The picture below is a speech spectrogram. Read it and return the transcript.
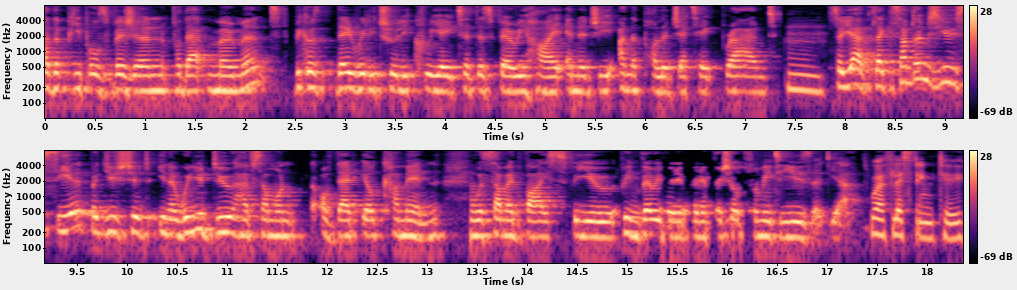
other people's vision for that moment because they really truly created this very high energy, unapologetic brand. Mm. So yeah, like sometimes you see it, but you should, you know, when you do have someone of that ilk come in with some advice for you, it's been very, very beneficial for me to use it. Yeah. Worth listening to.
